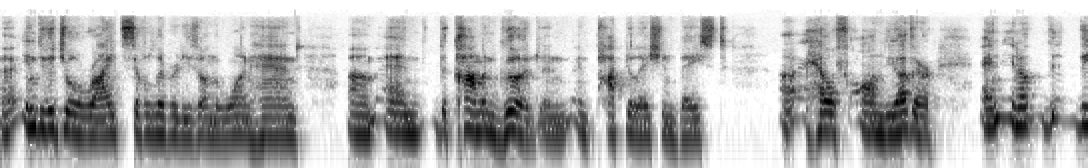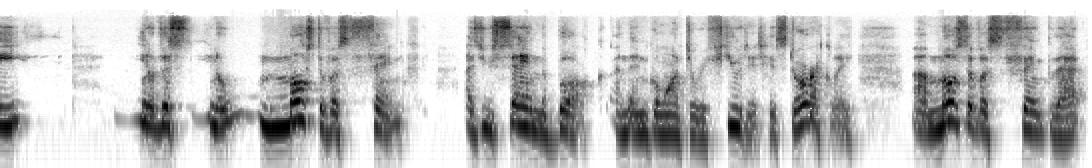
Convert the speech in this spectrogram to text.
uh, individual rights, civil liberties on the one hand, um, and the common good and, and population based uh, health on the other. And you know the, the you know this you know most of us think, as you say in the book, and then go on to refute it historically. Uh, most of us think that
